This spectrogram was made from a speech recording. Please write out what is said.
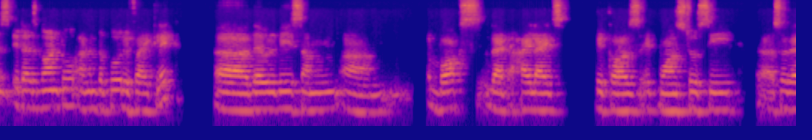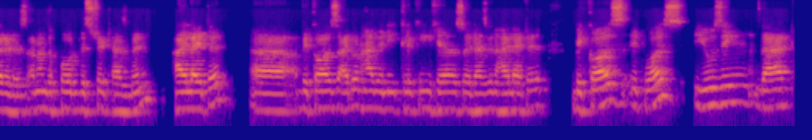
is it has gone to Anantapur. If I click, uh, there will be some um, box that highlights because it wants to see. Uh, so there it is. Anantapur district has been highlighted uh, because I don't have any clicking here. So it has been highlighted because it was using that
